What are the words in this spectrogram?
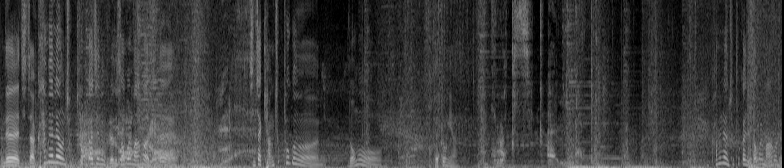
근데 진짜 카멜레온 촉톡까지는 그래도 써볼만 한 것 같은데 진짜 강촉톡은 너무 개똥이야 카멜레온 촉톡까지 써볼만 하거든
